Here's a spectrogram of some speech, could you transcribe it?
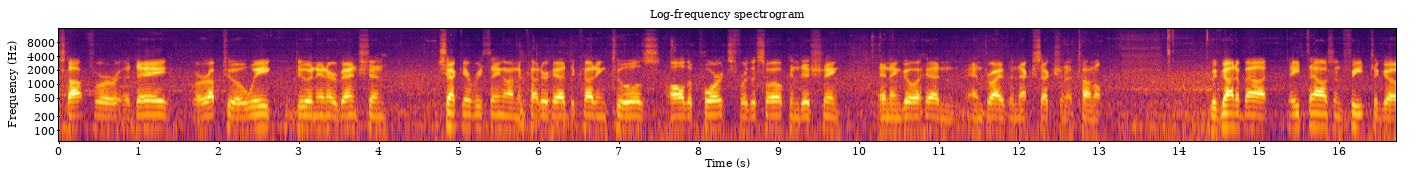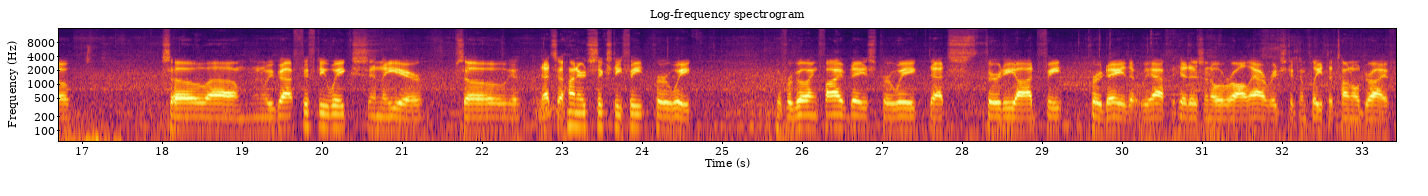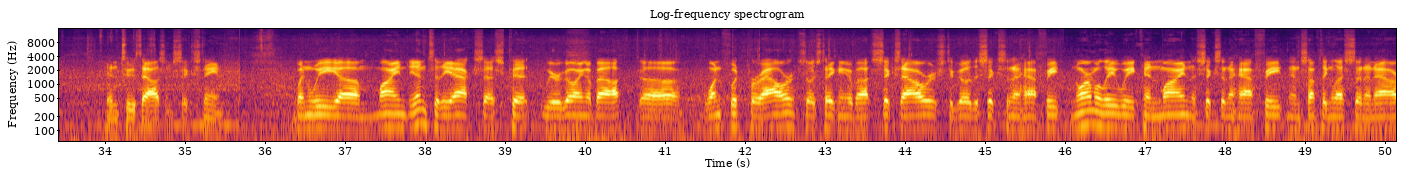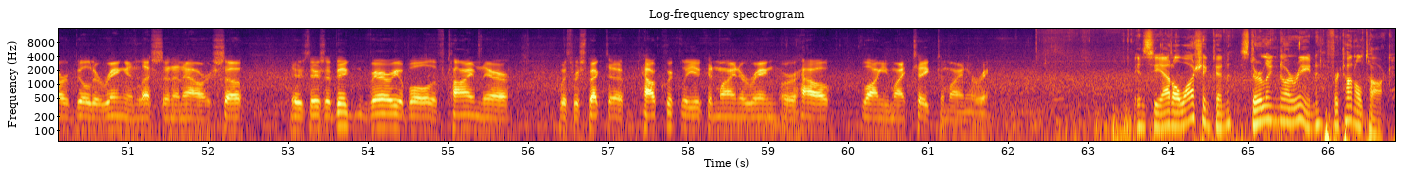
stop for a day or up to a week, do an intervention, check everything on the cutter head, the cutting tools, all the ports for the soil conditioning, and then go ahead and, and drive the next section of tunnel. We've got about 8,000 feet to go. So um, we've got 50 weeks in the year. So that's 160 feet per week. If we're going five days per week, that's 30 odd feet per day that we have to hit as an overall average to complete the tunnel drive in 2016. When we um, mined into the access pit, we were going about uh, one foot per hour, so it's taking about six hours to go the six and a half feet. Normally, we can mine the six and a half feet in something less than an hour, build a ring in less than an hour. So there's, there's a big variable of time there with respect to how quickly you can mine a ring or how long you might take to mine a ring. In Seattle, Washington, Sterling Noreen for Tunnel Talk.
